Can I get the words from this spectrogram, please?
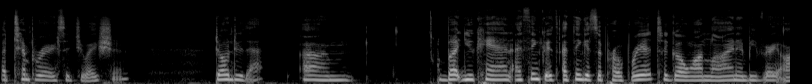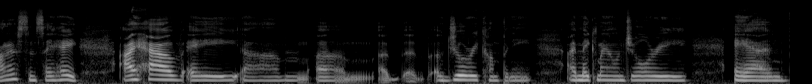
a, temporary situation. Don't do that. Um, but you can i think i think it's appropriate to go online and be very honest and say hey i have a um, um, a, a, jewelry company i make my own jewelry and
